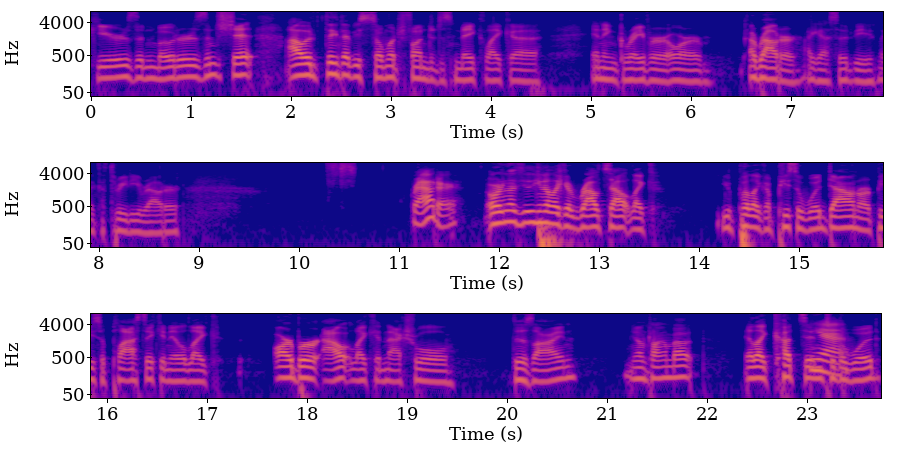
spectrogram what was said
gears and motors and shit, I would think that'd be so much fun to just make like a an engraver or a router. I guess it would be like a 3D router, Router. or you know, like it routes out like you put like a piece of wood down or a piece of plastic, and it'll like arbor out like an actual design. You know what I'm talking about? It like cuts into Yeah. the wood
